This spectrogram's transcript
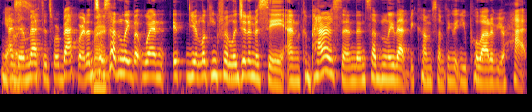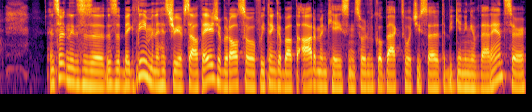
And their methods were backward. And so suddenly, but when it, you're looking for legitimacy and comparison, then suddenly that becomes something that you pull out of your hat. And certainly, this is a this is a big theme in the history of South Asia. But also, if we think about the Ottoman case and sort of go back to what you said at the beginning of that answer,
